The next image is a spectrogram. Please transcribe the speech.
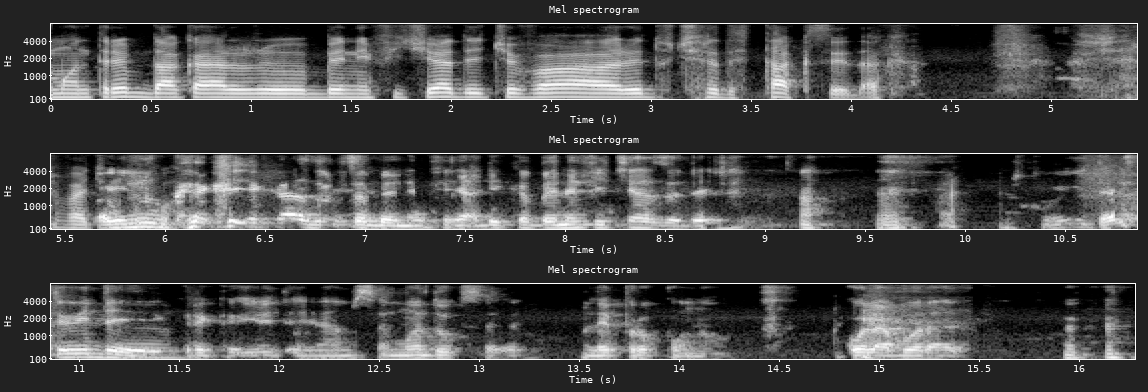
mă întreb dacă ar beneficia de ceva reducere de taxe, dacă și-ar face păi nu, cred că e cazul să beneficie, adică beneficiază deja. știu, uite, asta e o idee, da. cred că e o idee, am să mă duc să le propun o colaborare.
